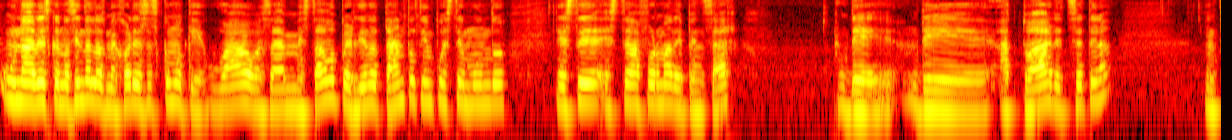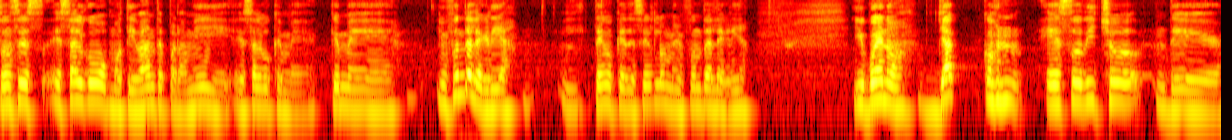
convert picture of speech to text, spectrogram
una vez conociendo a los mejores, es como que, wow, o sea, me he estado perdiendo tanto tiempo este mundo, este, esta forma de pensar, de, de actuar, etcétera. Entonces es algo motivante para mí, es algo que me, que me infunde alegría tengo que decirlo, me infunde alegría. Y bueno, ya con eso dicho de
